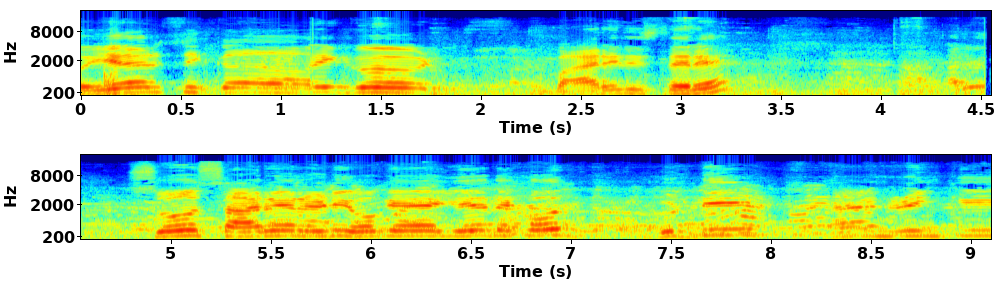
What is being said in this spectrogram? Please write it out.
so here she comes. Very good. भारी दिसते रे। सो सारे रेडी हो गए। ये देखो, गुड्डी एंड रिंकी,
